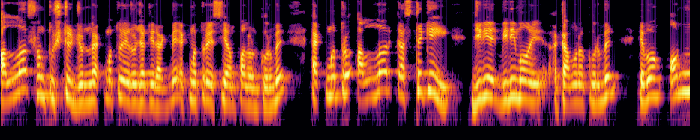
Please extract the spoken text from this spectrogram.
আল্লাহর সন্তুষ্টির জন্য একমাত্র এই রোজাটি রাখবে, একমাত্র এই সিয়াম পালন করবে, একমাত্র আল্লাহর কাছ থেকেই যিনি এর বিনিময় কামনা করবেন এবং অন্য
